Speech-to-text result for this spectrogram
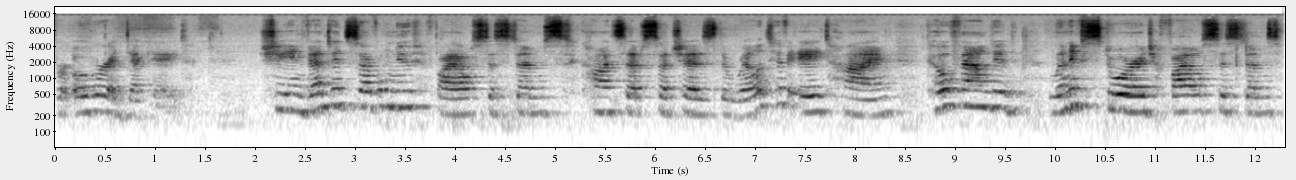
for over a decade. She invented several new file systems concepts such as the relative A time, co-founded Linux storage file systems,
